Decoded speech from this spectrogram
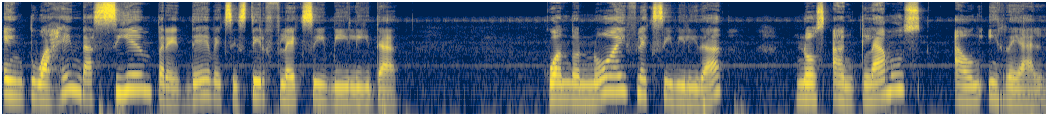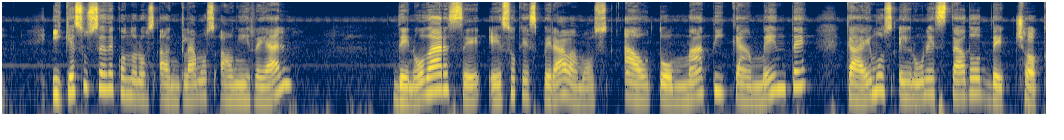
en tu agenda siempre debe existir flexibilidad. Cuando no hay flexibilidad, nos anclamos a un irreal ¿Y qué sucede cuando nos anclamos a un irreal? De no darse eso que esperábamos, automáticamente caemos en un estado de shock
